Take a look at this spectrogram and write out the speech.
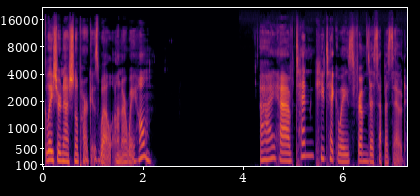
Glacier National Park as well on our way home. I have 10 key takeaways from this episode.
